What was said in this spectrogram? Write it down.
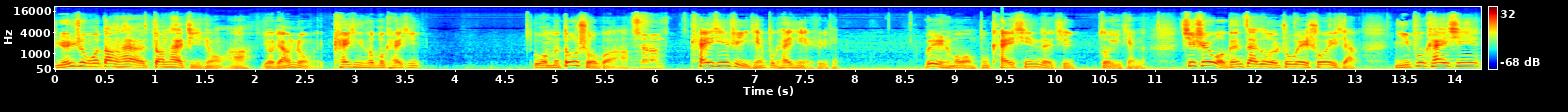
人生活状态状态几种啊？有两种，开心和不开心。我们都说过啊。开心是一天，不开心也是一天。为什么我们不开心的去做一天呢？其实我跟在座的诸位说一下，你不开心，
